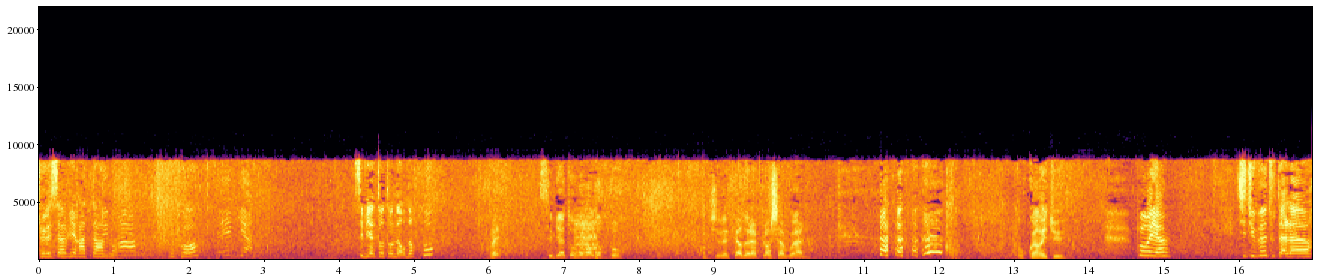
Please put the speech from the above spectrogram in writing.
Je vais servir à table. bras. Et toi? C'est bien. C'est bientôt ton heure de repos Oui, c'est bientôt mon heure de repos. Je vais faire de la planche à voile. Pourquoi ris-tu? Pour rien. Si tu veux, tout à l'heure,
